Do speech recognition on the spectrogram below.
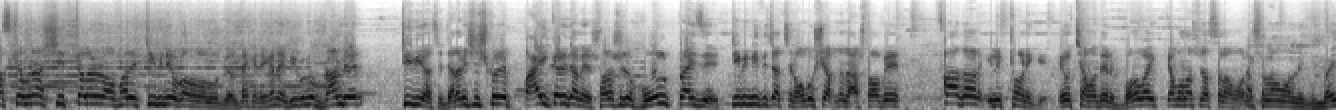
আজকে আমরা শীতকালের অফারে টিভি নিয়ে কথা বলব দেখেন এখানে বিভিন্ন ব্র্যান্ডের টিভি আছে। যারা বিশেষ করে পাইকারি দামে সরাসরি হোল প্রাইজে টিভি নিতে চাচ্ছেন অবশ্যই আপনাদের আসতে হবে ফাদার ইলেকট্রনিকে এ। হচ্ছে আমাদের বড় ভাই কেমন আছেন? আসসালামু আলাইকুম। আসসালামু আলাইকুম। ভাই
